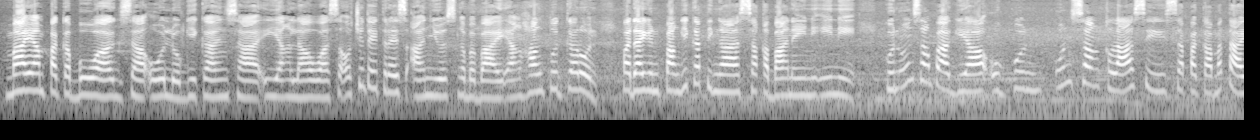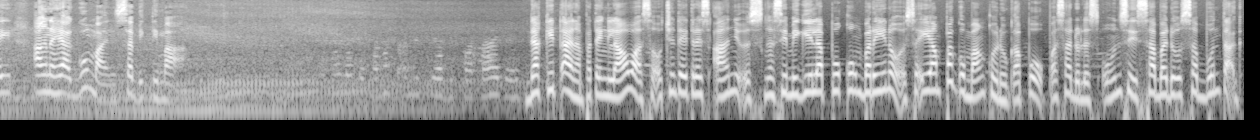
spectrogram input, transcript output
May ang pagkabuwag sa ulo gikan sa iyang lawas sa 83 anyos nga babae ang hangtod karon padayon pang gikatinga sa kabanay niini. Kun unsang paagya ug kun unsang klase sa pagkamatay ang nahiaguman sa biktima. Dakita ang pateng lawas sa 83 anyos nga si Miguela Pukong Barino sa iyang pag-umang kunog apo pasado las 11 Sabado sa buntag,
